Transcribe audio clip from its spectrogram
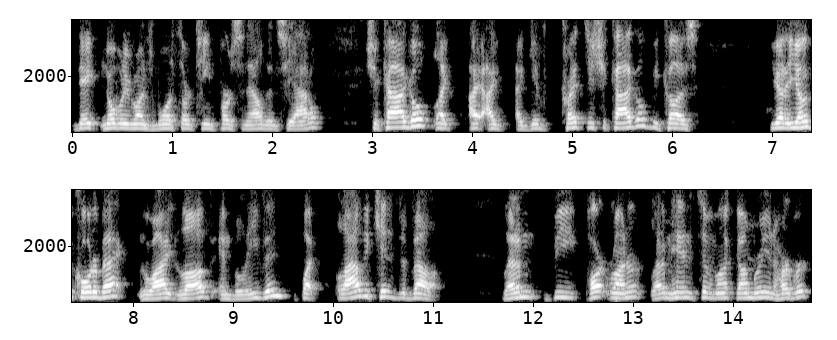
they nobody runs more 13 personnel than Seattle. Chicago, like I, I, I give credit to Chicago because you got a young quarterback who I love and believe in, but allow the kid to develop. Let him be part runner. Let him hand it to Montgomery and Herbert.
